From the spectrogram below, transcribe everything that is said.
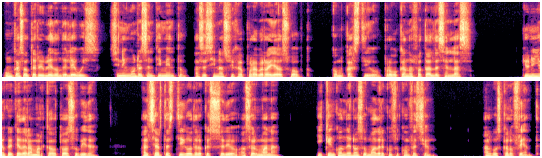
Un caso terrible donde Lewis, sin ningún resentimiento, asesina a su hija por haber rayado su auto, como castigo, provocando el fatal desenlace. Y un niño que quedará marcado toda su vida, al ser testigo de lo que sucedió a su hermana y quien condenó a su madre con su confesión. Algo escalofriante.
